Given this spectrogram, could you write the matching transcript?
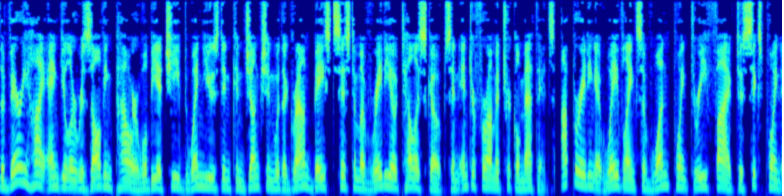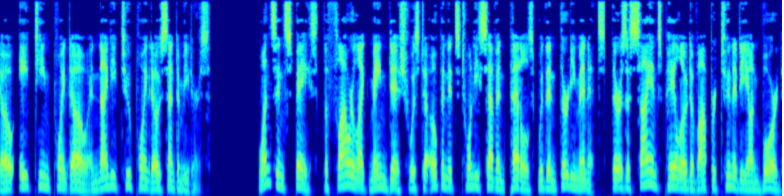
The very high angular resolving power will be achieved when used in conjunction with a ground-based system of radio telescopes and interferometrical methods, operating at wavelengths of 1.35 to 6.0, 18.0 and 92.0 cm. Once in space, the flower-like main dish was to open its 27 petals within 30 minutes. There is a science payload of opportunity on board,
